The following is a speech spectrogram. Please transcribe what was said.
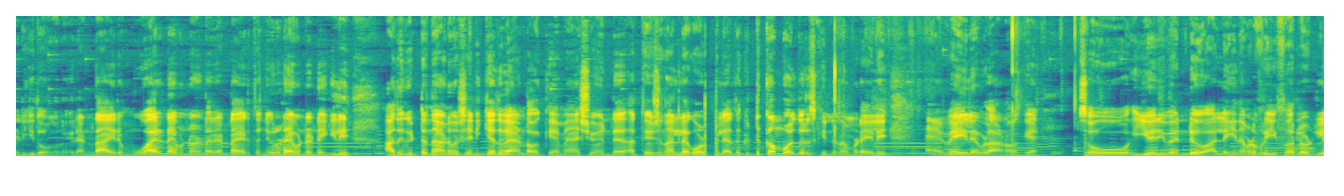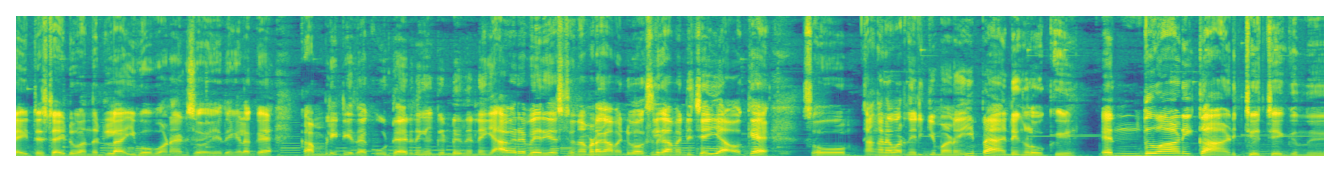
എനിക്ക് തോന്നുന്നത്. രണ്ടായിരം മൂവായിരം ഡയമണ്ട് വേണ്ട. രണ്ടായിരത്തി അഞ്ഞൂറ് ഡയമണ്ട് ഉണ്ടെങ്കിൽ അത് കിട്ടുന്നതാണ്. പക്ഷെ എനിക്കത് വേണ്ട. ഓക്കെ മാഷിയോന്റെ അത്യാവശ്യം നല്ല കുഴപ്പമില്ലാത്ത കിട്ടുക്കാൻ പോലത്തെ ഒരു സ്കിന്ന് നമ്മുടെ കയ്യിൽ അവൈലബിൾ ആണ്. ഓക്കെ സോ ഈ ഒരു ഇവന്റോ അല്ലെങ്കിൽ നമ്മുടെ ഫ്രീ ഫയറിലോട്ട് ലേറ്റസ്റ്റ് ആയിട്ട് വന്നിട്ടുള്ള ഇവോ ബോണാൻസോ ഏതെങ്കിലുമൊക്കെ കംപ്ലീറ്റ് ചെയ്ത കൂട്ടുകാർ നിങ്ങൾക്ക് ഉണ്ടെന്നുണ്ടെങ്കിൽ അവരെ പേര് ജസ്റ്റ് നമ്മുടെ കമന്റ് ബോക്സിൽ കമന്റ് ചെയ്യാം ഓക്കെ സോ അങ്ങനെ പറഞ്ഞിരിക്കുമ്പോഴാണ് ഈ പാന്റ് നിങ്ങൾ നോക്ക്. എന്തുവാണ് ഈ കാണിച്ചു വെച്ചേക്കുന്നത്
